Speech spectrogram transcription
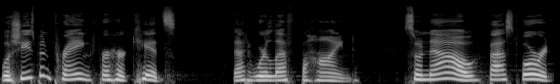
Well, she's been praying for her kids that were left behind. So now, fast forward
